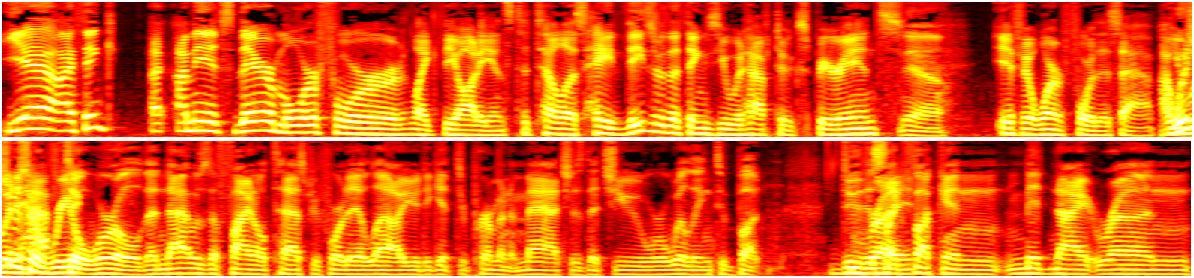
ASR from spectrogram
Yeah, I think I, I mean it's there more for like the audience to tell us, hey, these are the things you would have to experience Yeah. if it weren't for this app. I You wish it was a real to- world, and that was the final test before they allow you to get to permanent match. Is that you were willing to but do this like fucking midnight run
